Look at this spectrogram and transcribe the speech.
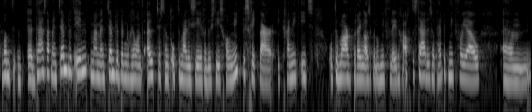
want uh, daar staat mijn template in. Maar mijn template ben ik nog helemaal aan het uittesten en het optimaliseren. Dus die is gewoon niet beschikbaar. Ik ga niet iets op de markt brengen als ik er nog niet volledig achter sta. Dus dat heb ik niet voor jou. Um,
